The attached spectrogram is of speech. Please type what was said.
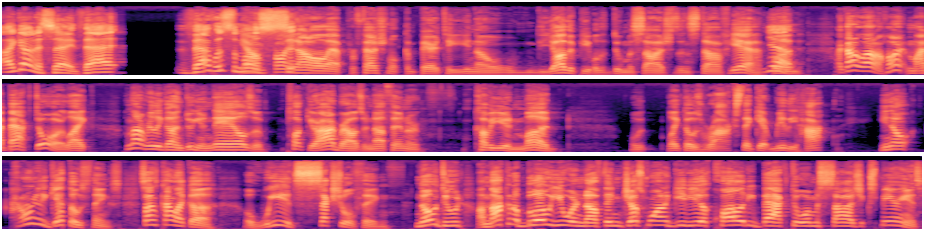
I gotta say that that was the yeah, I'm most. probably si- not all that professional compared to, you know, the other people that do massages and stuff. Yeah, Yeah. but I got a lot of heart in my back door. Like, I'm not really gonna do your nails or pluck your eyebrows or nothing or cover you in mud like those rocks that get really hot. You know, I don't really get those things. Sounds kind of like a, a weird sexual thing. No, dude, I'm not gonna blow you or nothing. Just want to give you a quality backdoor massage experience.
